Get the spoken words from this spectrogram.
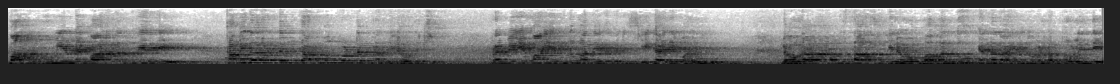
മാതൃഭൂമിയുടെ പാരതന്ത്ര്യത്തെ കവിത കൊണ്ടും കർമ്മം കൊണ്ടും പ്രതിരോധിച്ചു. പ്രമേയമായി എന്നും അദ്ദേഹത്തിന് സ്വീകാര്യമായിരുന്നു. ലോക സംസ്ഥാ സുഖിനോ ഭവന്തു എന്നതായിരുന്നു വെള്ളത്തോളിന്റെ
